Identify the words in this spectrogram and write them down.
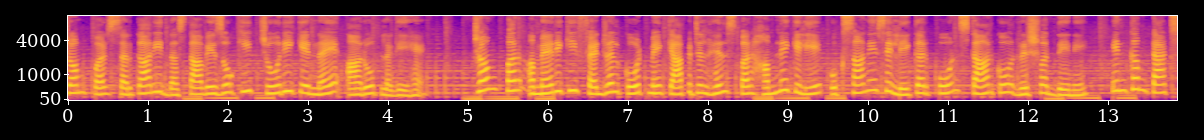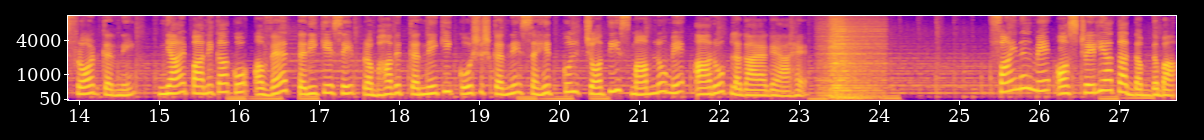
ट्रंप पर सरकारी दस्तावेजों की चोरी के नए आरोप लगे हैं। ट्रंप पर अमेरिकी फेडरल कोर्ट में कैपिटल हिल्स पर हमले के लिए उकसाने से लेकर पोर्न स्टार को रिश्वत देने, इनकम टैक्स फ्रॉड करने, न्यायपालिका को अवैध तरीके से प्रभावित करने की कोशिश करने सहित कुल 34 मामलों में आरोप लगाया गया है। फाइनल में ऑस्ट्रेलिया का दबदबा,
